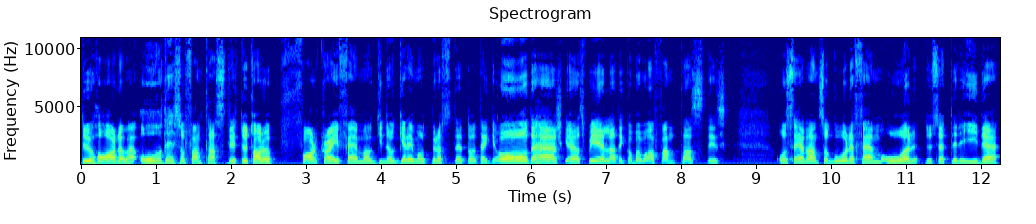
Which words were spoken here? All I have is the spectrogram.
du har de här. Åh, det är så fantastiskt. Du tar upp Far Cry 5 och gnuggar dig mot bröstet och tänker åh, det här ska jag spela. Det kommer vara fantastiskt. Och sedan så går det fem år. Du sätter i det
